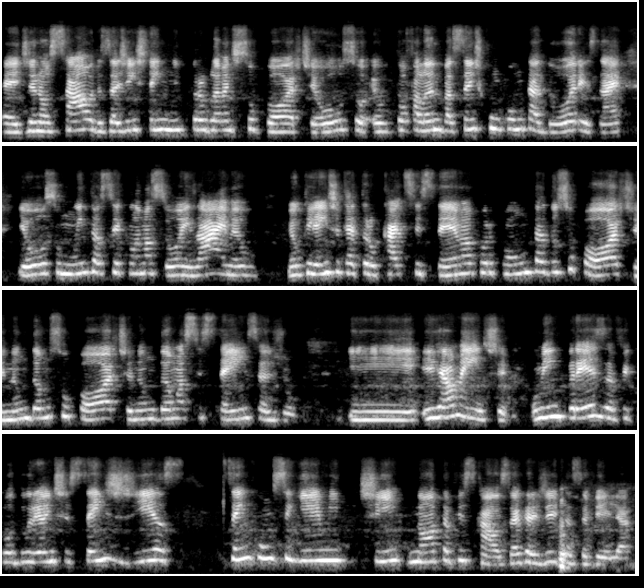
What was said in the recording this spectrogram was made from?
é, dinossauros, a gente tem muito problema de suporte. Eu ouço, eu estou falando bastante com contadores, né? E eu ouço muitas reclamações. Ai, meu, meu cliente quer trocar de sistema por conta do suporte, não dão suporte, não dão assistência, Ju. E, e realmente, uma empresa ficou durante seis dias sem conseguir emitir nota fiscal. Você acredita, Sevilha?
